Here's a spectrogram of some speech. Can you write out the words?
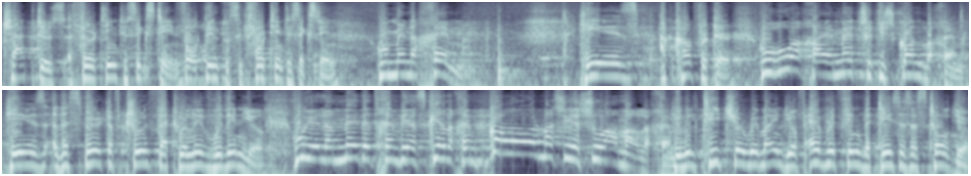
chapters 13 to 16. 14 to 16. 14 to 16. הוא מנחם, He is a comforter. He is the spirit of truth that will live within you. He will teach you, remind you of everything that Jesus has told you.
